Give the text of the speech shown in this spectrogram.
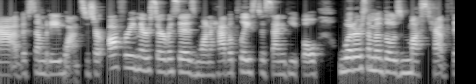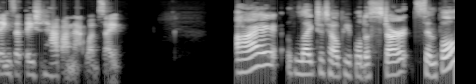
have if somebody wants to start offering their services want to have a place to send people? What are some of those must have things that they should have on that website? I like to tell people to start simple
